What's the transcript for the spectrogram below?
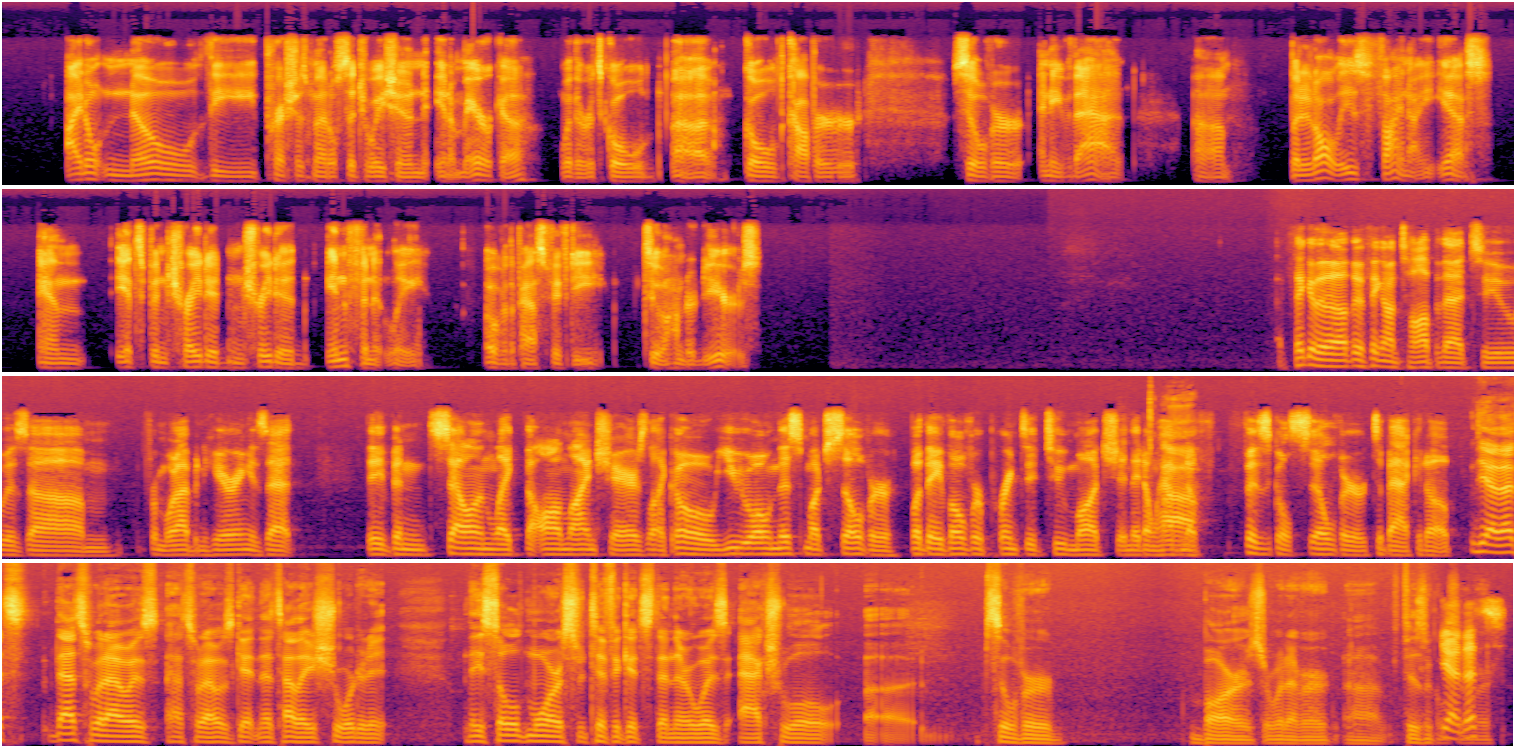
I don't know the precious metal situation in America, whether it's gold, uh, gold, copper, silver, any of that. Um, but it all is finite, yes, and it's been traded and treated infinitely over the past fifty to hundred years. I think the other thing on top of that too is, um, from what I've been hearing, is that they've been selling like the online shares, like, oh, you own this much silver, but they've overprinted too much and they don't have Ah. enough physical silver to back it up. Yeah, that's that's what I was that's what I was getting. That's how they shorted it. They sold more certificates than there was actual uh, silver bars or whatever uh, physical. yeah silver. that's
